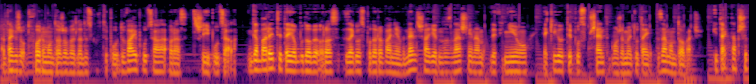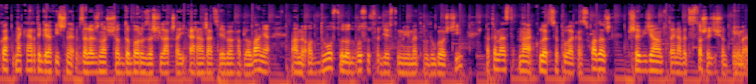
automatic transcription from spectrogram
a także otwory montażowe dla dysków typu 2,5 cala oraz 3,5 cala. Gabaryty tej obudowy oraz zagospodarowanie wnętrza jednoznacznie nam definiują, jakiego typu sprzęt możemy tutaj zamontować. I tak na przykład na karty graficzne, w zależności od doboru zasilacza i aranżacji jego kablowania, mamy od 200 do 240 mm długości, natomiast na kulerce pułaka składacz przewidziałem tutaj nawet 160 mm.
